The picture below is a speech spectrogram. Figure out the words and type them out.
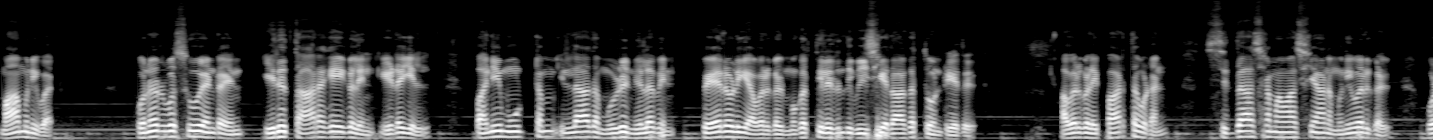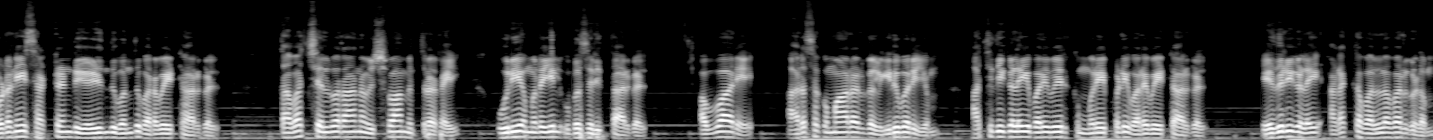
மாமுனிவர் புனர்வசு என்ற இரு தாரகைகளின் இடையில் பனிமூட்டம் இல்லாத முழு நிலவின் பேரொளி அவர்கள் முகத்திலிருந்து வீசியதாக தோன்றியது. அவர்களை பார்த்தவுடன் சித்தாசிரமவாசியான முனிவர்கள் உடனே சட்டென்று எழுந்து வந்து வரவேற்றார்கள். தவச்செல்வரான விஸ்வாமித்திரரை உரிய முறையில் உபசரித்தார்கள். அவ்வாறே அரசகுமாரர்கள் இருவரையும் அதிதிகளை வரவேற்கும் முறைப்படி வரவேற்றார்கள். எதிரிகளை அடக்க வல்லவர்களும்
